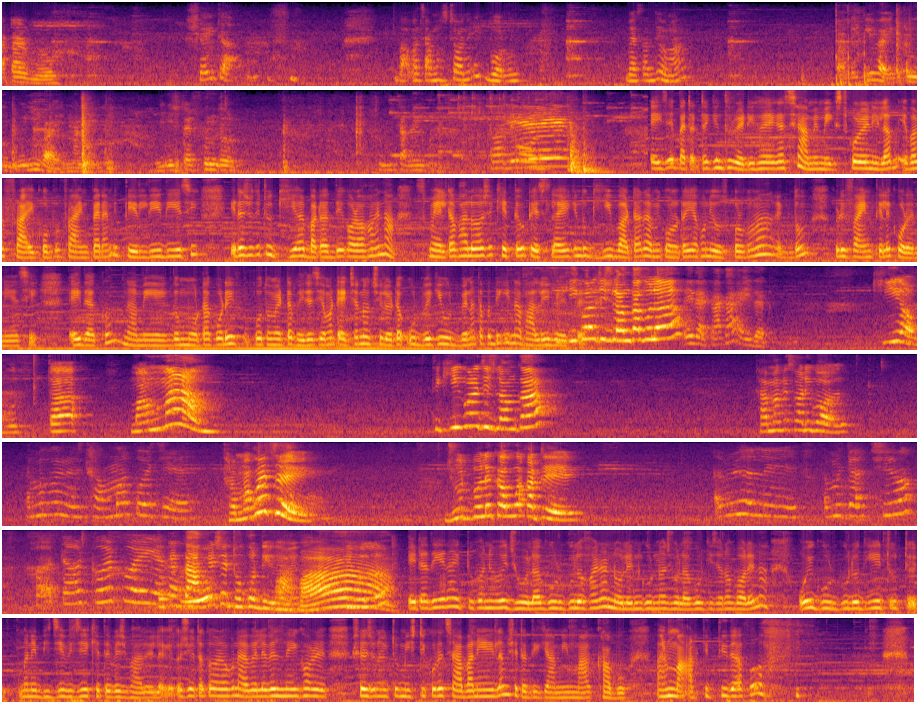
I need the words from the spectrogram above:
আটার গুঁড়ো। সেইটা? বাবা চামচটা অনেক বড়। আর দিও না তাতে কি হয়? একটু ই হয় মানে জিনিসটা সুন্দর। শুধু চালের এই যে ব্যাটারটা কিন্তু রেডি হয়ে গেছে আমি মিক্সড করে নিলাম। এবার ফ্রাই করব ফ্রাইং প্যানে আমি তেল দিয়ে দিয়েছি। এটা যদি একটু ঘি আর বাটার দিয়ে করা হয় না স্মেলটা ভালো আসে খেতেও টেস্ট লাগে। কিন্তু ঘি বাটার আমি কোনোটাই এখন ইউজ করব না একদম রিফাইন তেলে করে নিয়েছি। এই দেখো আমি একদম মোটা করেই প্রথমে এটা ভেজেছি। আমার টেনশন হচ্ছিল এটা উঠবে কি উঠবে না তারপর দেখি না ভালোই কি হয়েছে। করেছিস লঙ্কাগুলো? এই দেখ কাকা এই দেখ। কি অবস্থা? মাম্মাম! তুই কি করেছিস লঙ্কা? ঠাম্মাকে সরি বল। ঠাম্মা করেছে ঝুট বলে কাউয়া কাটে? এটা দিয়ে না একটুখানি ওই ঝোলা গুড়গুলো হয় না? নলেন গুড় না ঝোলা গুড় কি যেন বলে না? ওই গুড়গুলো দিয়ে একটু মানে ভিজিয়ে ভিজিয়ে খেতে বেশ ভালোই লাগে। তো সেটা তো এখন অ্যাভেলেবেল নেই ঘরে। সেই জন্য একটু মিষ্টি করে চা বানিয়ে নিলাম। সেটা দিকে আমি মা খাব। আর মার কীর্তি দেখো।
